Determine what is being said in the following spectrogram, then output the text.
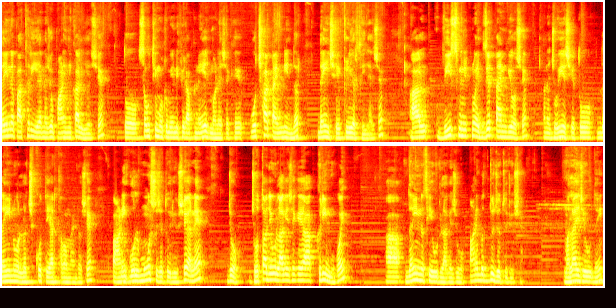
દહીંને પાથરીએ અને જો પાણી નીકાળીએ છીએ, તો સૌથી મોટું બેનિફિટ આપણને એ જ મળે છે કે ઓછા ટાઈમની અંદર દહીં છે એ ક્લિયર થઈ જાય છે. હાલ વીસ મિનિટનો એક્ઝેક્ટ ટાઈમ ગયો છે અને જોઈએ છીએ તો દહીંનો લચકો તૈયાર થવા માંડ્યો છે. પાણી ઓલમોસ્ટ જતું રહ્યું છે અને જો જોતાં જેવું લાગે છે કે આ ક્રીમ હોય, આ દહીં નથી એવું જ લાગે. જુઓ, પાણી બધું જતું રહ્યું છે. મલાઈ જેવું દહીં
